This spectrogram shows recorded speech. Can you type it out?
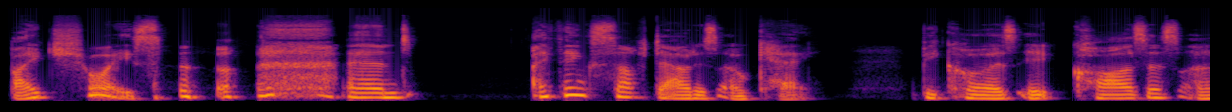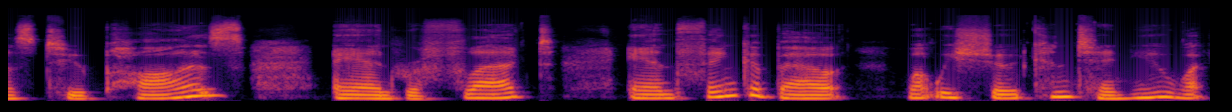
by choice. and I think self doubt is okay because it causes us to pause and reflect and think about what we should continue, what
